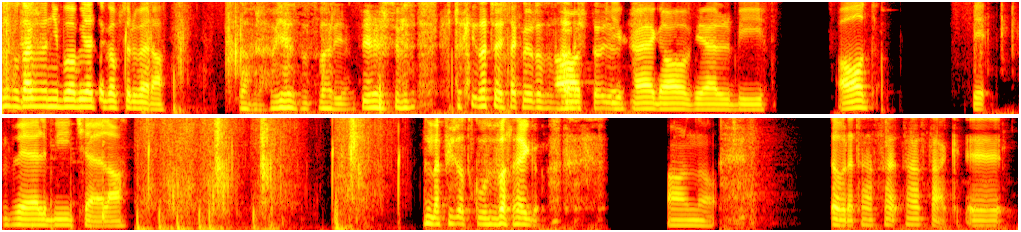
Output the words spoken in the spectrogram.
Nie to tak, że nie było widać tego obserwera. Dobra, o Jezus Maria, ty jeszcze tak, zacząłeś tak Od rozwalać to, nie? cichego wielbi. Od wi- wielbiciela. Napisz od kudłatego. O no. Dobra, teraz, teraz tak. Y...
